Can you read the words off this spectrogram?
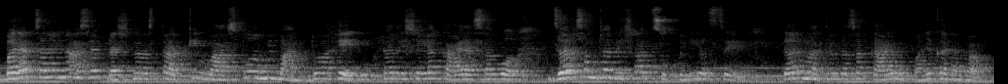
बऱ्याच जणांना असे प्रश्न असतात की वास्तू आम्ही बांधतो आहे कुठल्या दिशेला काय असावं? जर समजा दिशा चुकली असेल तर मात्र त्याचा काय उपाय करावा?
